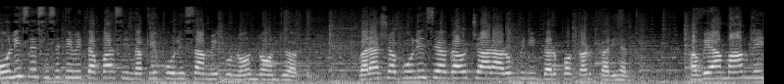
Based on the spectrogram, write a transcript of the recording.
પોલીસે સીસીટીવી તપાસી નકલી પોલીસ સામે ગુનો નોંધ્યો હતો. વરાછા પોલીસે અગાઉ ચાર આરોપીની ધરપકડ કરી હતી. હવે આ મામલે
